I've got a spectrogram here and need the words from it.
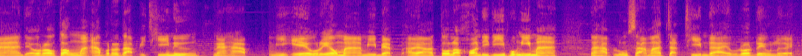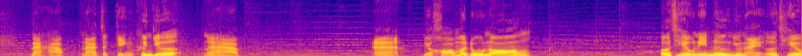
่าเดี๋ยวเราต้องมาอัพระดับอีกทีหนึ่งนะครับ มีเอเรียลมามีแบบตัวละครดีๆ พวกนี้มานะครับลุงสามารถจัดทีมได้รวดเร็วเลยนะครับ น่าจะเก่งขึ้นเยอะนะครับอ่าเดี๋ยวขอมาดูน้องเออเทลนิดนึงอยู่ไหนเออเทล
